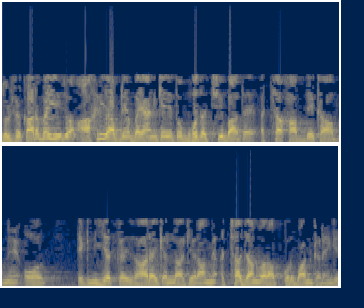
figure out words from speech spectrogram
ذوالفقار بھائی، یہ جو آخری آپ نے بیان کیا، یہ تو بہت اچھی بات ہے۔ اچھا خواب دیکھا آپ نے اور ایک نیت کا اظہار ہے کہ اللہ کی راہ میں اچھا جانور آپ قربان کریں گے۔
